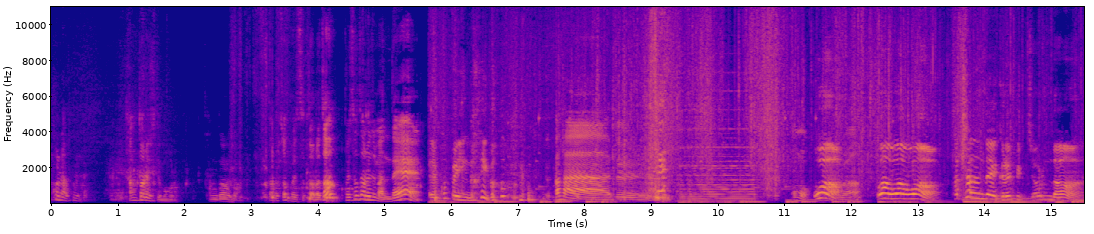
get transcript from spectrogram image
콜라 콜라 당 떨어질 때 먹으러 당 떨어져. 떨어져? 벌써 떨어져? 벌써 떨어지면 안 돼 에코백인가, 이거? 하나 둘 셋 어머 우와! 뭐야? 와, 와, 와! 하찮은데 그래픽 쩔은다.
